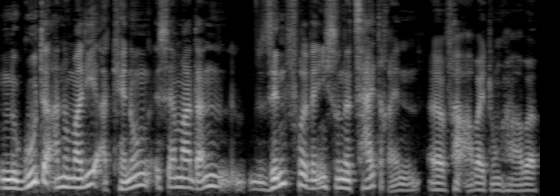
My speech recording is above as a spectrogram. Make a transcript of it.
eine gute Anomalieerkennung ist ja mal dann sinnvoll, wenn ich so eine Zeitreihenverarbeitung äh, habe.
